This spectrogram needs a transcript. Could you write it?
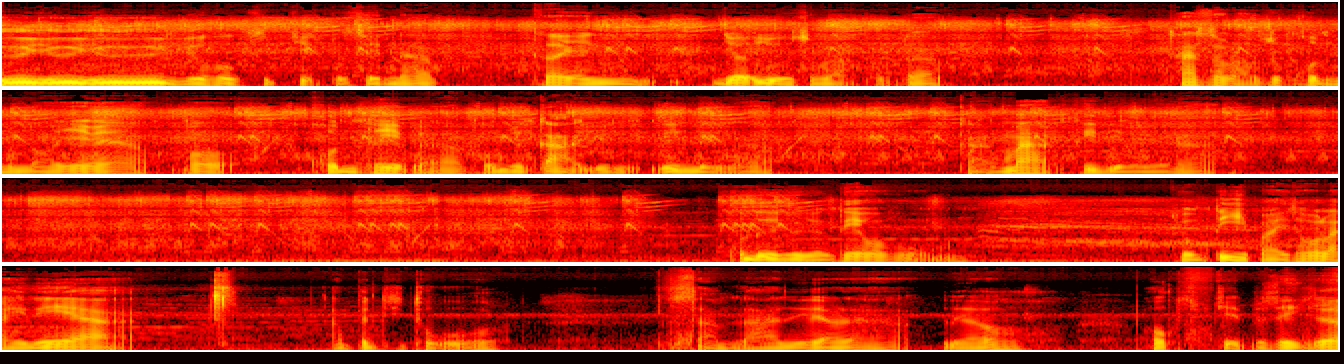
ยื้อยื้อยื้อเหลือหกสิบเจ็ดเปอร์เซ็นต์นะครับ ก็ยังเยอะอยู่สำหรับผมนะครับ ถ้าสำหรับทุกคนมันน้อยใช่ไหมครับเพราะคนเทพนะครับ ผมยังกากอยู่นิดหนึ่งนะครับกากมากทีเดียวเลยนะครับคนอื่นก็ยังเทพกว่าผมโจมตีไปเท่าไหร่เนี่ยเอาไปที่ถูสามล้านนี้แล้วนะครับเหลือหกสิบเจ็ดเปอร์เซ็นต์ก็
